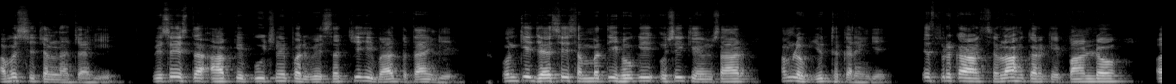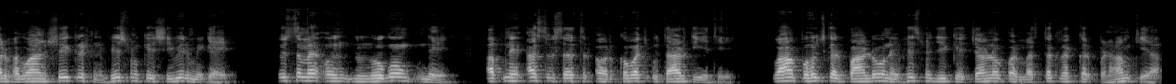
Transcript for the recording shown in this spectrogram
अवश्य चलना चाहिए। विशेषतः आपके पूछने पर वे सच्ची ही बात बताएँगे। उनकी जैसी सम्मति होगी, उसी के अनुसार हम लोग युद्ध करेंगे। इस प्रकार सलाह करके पांडव और भगवान श्री कृष्ण भीष्म के शिविर में गए। उस समय उन लोगों ने अपने अस्त्र शस्त्र और कवच उतार दिए थे। वहाँ पहुंचकर पांडवों ने भीष्म जी के चरणों पर मस्तक रखकर प्रणाम किया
